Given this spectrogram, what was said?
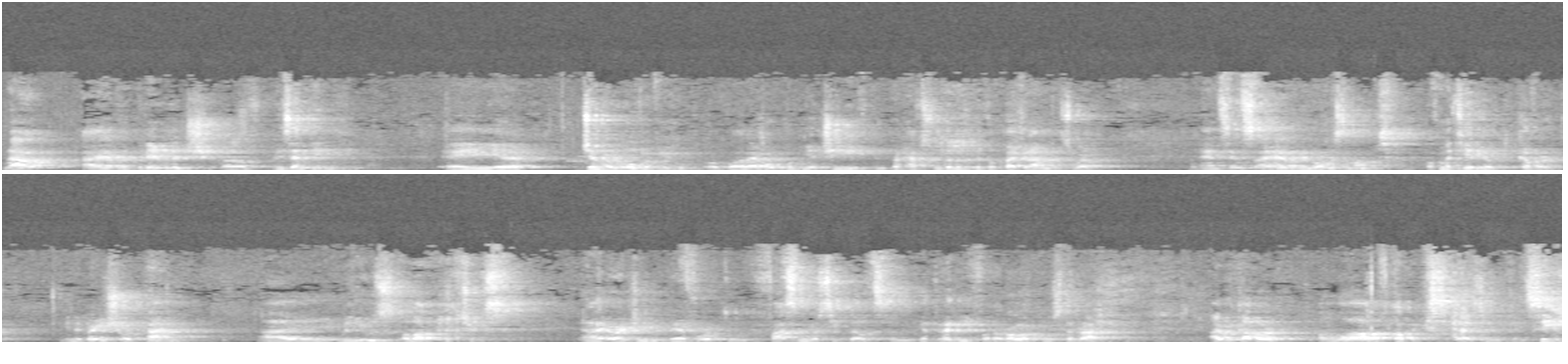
Now, I have the privilege of presenting a uh, general overview of what I hope will be achieved, and perhaps with a little bit of background as well. And since I have an enormous amount of material to cover in a very short time, I will use a lot of pictures. And I urge you, therefore, to fasten your seatbelts and get ready for a roller coaster ride. I will cover topics, as you can see,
